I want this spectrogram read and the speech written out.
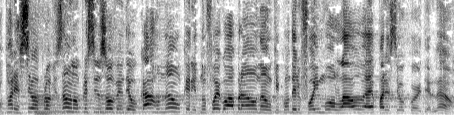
Apareceu a provisão, não precisou vender o carro? Não, querido, não foi igual a Abraão, não, que quando ele foi imolar, apareceu o cordeiro. Não,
